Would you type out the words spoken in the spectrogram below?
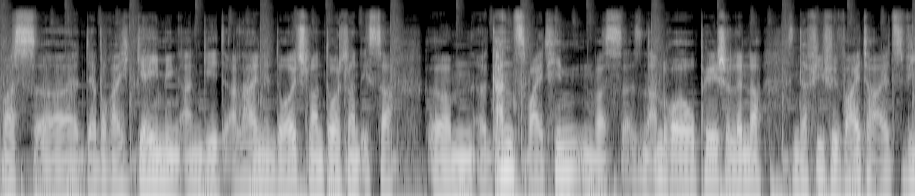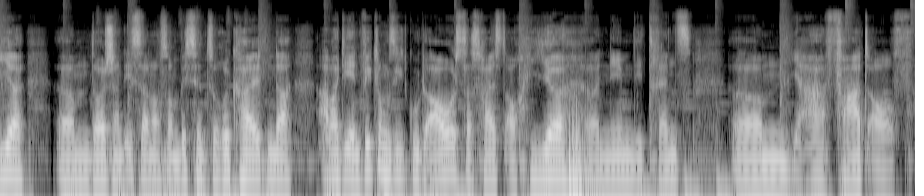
was äh, der Bereich Gaming angeht, allein in Deutschland. Deutschland ist da ähm, ganz weit hinten, was sind andere europäische Länder sind da viel, viel weiter als wir. Ähm, Deutschland ist da noch so ein bisschen zurückhaltender, aber die Entwicklung sieht gut aus. Das heißt, auch hier äh, nehmen die Trends ähm, ja Fahrt auf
